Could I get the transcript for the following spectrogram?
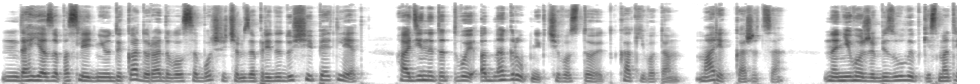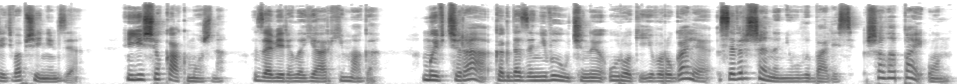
Да я за последнюю декаду радовался больше, чем за предыдущие пять лет. Один этот твой одногруппник чего стоит? Как его там? Марик, кажется. На него же без улыбки смотреть вообще нельзя. Еще как можно, заверила я архимага. Мы вчера, когда за невыученные уроки его ругали, совершенно не улыбались. Шалопай он.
